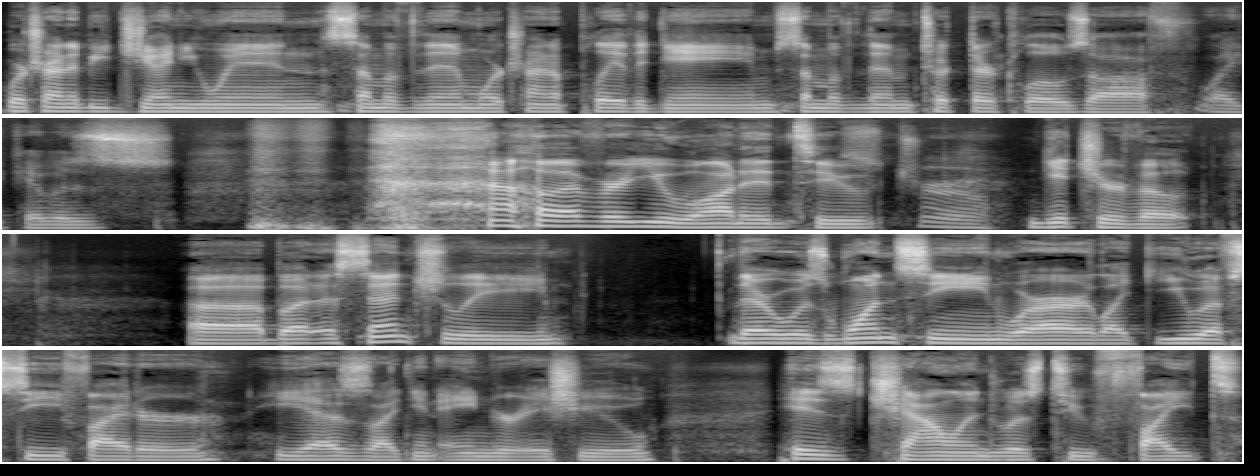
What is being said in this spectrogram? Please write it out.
were trying to be genuine. Some of them were trying to play the game. Some of them took their clothes off. Like it was however you wanted to get your vote. Uh, but essentially, there was one scene where our like UFC fighter, he has like an anger issue. His challenge was to fight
